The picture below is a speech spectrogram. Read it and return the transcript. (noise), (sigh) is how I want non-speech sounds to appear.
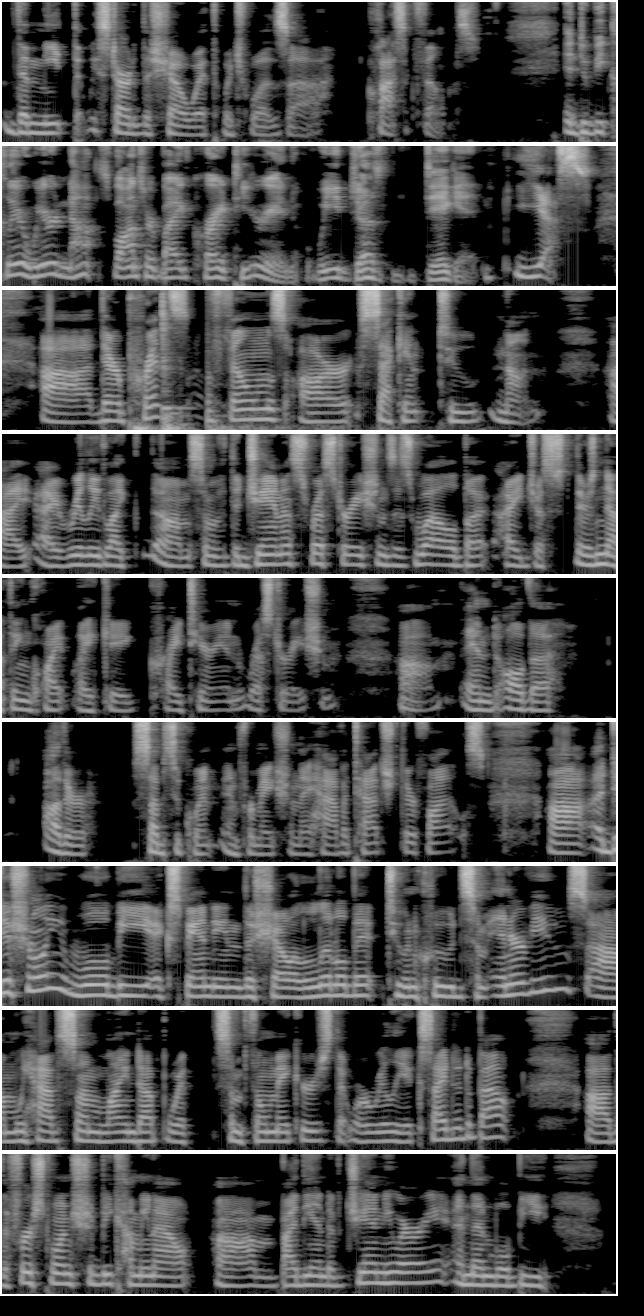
the meat that we started the show with, which was uh, classic films. And to be clear, we are not sponsored by Criterion. We just dig it. Yes. Uh, their prints of films are second to none. I, I really like um, some of the Janus restorations as well, but I just, there's nothing quite like a Criterion restoration. Um, and all the other subsequent information they have attached to their files. Uh, additionally, we'll be expanding the show a little bit to include some interviews. Um, we have some lined up with some filmmakers that we're really excited about. Uh, the first one should be coming out um, by the end of January, and then we'll be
